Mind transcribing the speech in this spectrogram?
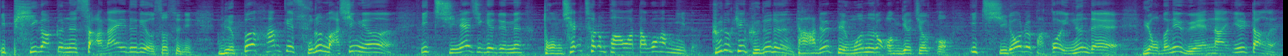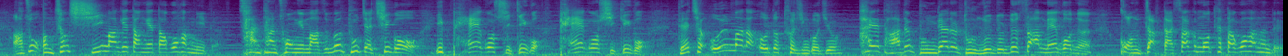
이 피가 끓는 사나이들이었었으니 몇 번 함께 술을 마시면 이 친해지게 되면 동생처럼 봐왔다고 합니다. 그렇게 그들은 다들 병원으로 옮겨졌고 이 치료를 받고 있는데 요번에 웬난 일당은 아주 엄청 심하게 당했다고 합니다. 산탄총에 맞은 건 둘째 치고 이 패고 씻기고 패고 씻기고 대체 얼마나 얻어 터진 거죠? 하에 다들 붕대를 둘둘둘둘 싸매고는 꼼짝달 싹은 못했다고 하는데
